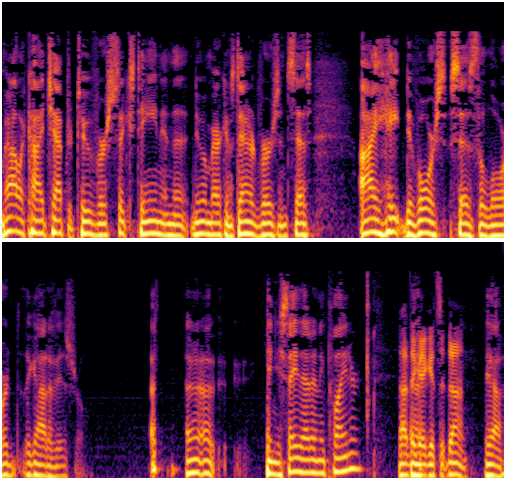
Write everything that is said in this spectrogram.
Malachi chapter 2 verse 16 in the New American Standard Version says, I hate divorce, says the Lord, the God of Israel. Uh, uh, can you say that any plainer? I think Uh, that gets it done. Yeah.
